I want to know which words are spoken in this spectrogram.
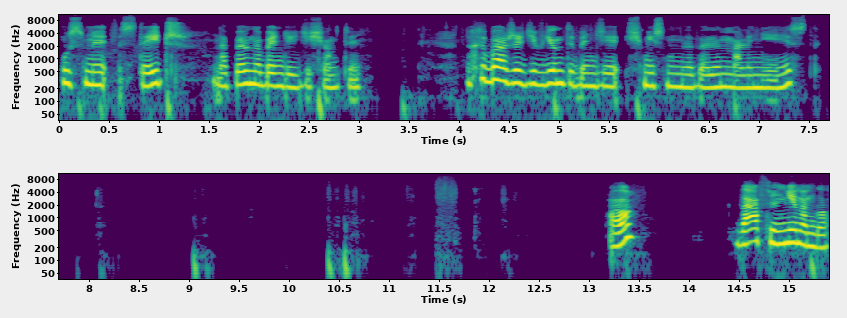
Ósmy stage. Na pewno będzie dziesiąty. No chyba, że dziewiąty będzie śmiesznym levelem, ale nie jest. O! Wafel, nie mam go.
